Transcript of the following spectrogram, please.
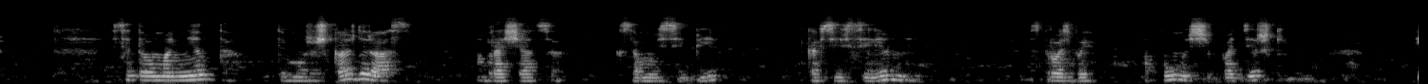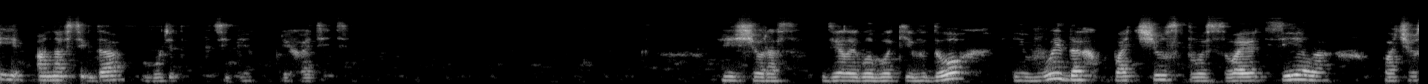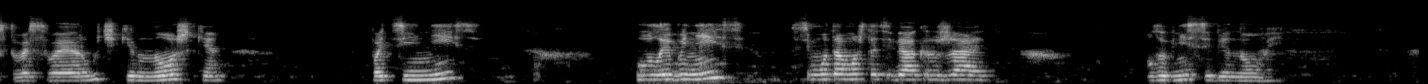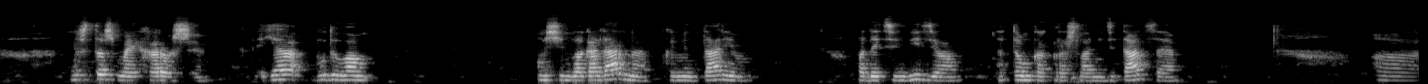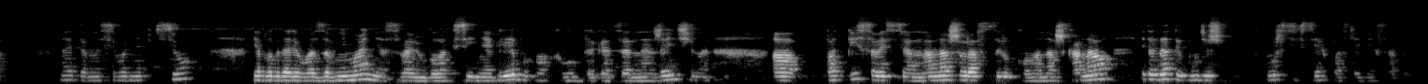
С этого момента ты можешь каждый раз обращаться к самой себе, ко всей Вселенной с просьбой о помощи, поддержке и она всегда будет к тебе приходить. Еще раз делай глубокий вдох и выдох, почувствуй свое тело, почувствуй свои ручки, ножки, потянись, улыбнись всему тому, что тебя окружает, улыбнись себе новый. Ну что ж, мои хорошие, я буду вам очень благодарна комментариям под этим видео о том, как прошла медитация. А, на этом на сегодня все. Я благодарю вас за внимание. С вами была Ксения Глебова, клуб «Драгоценная женщина». А, подписывайся на нашу рассылку, на наш канал, и тогда ты будешь в курсе всех последних событий.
